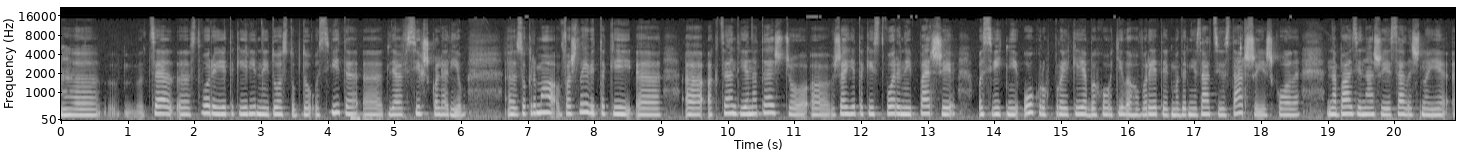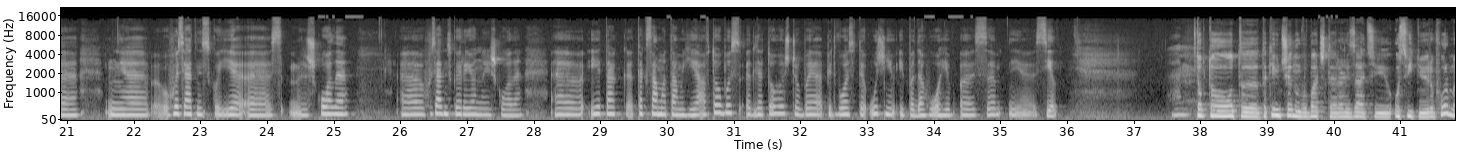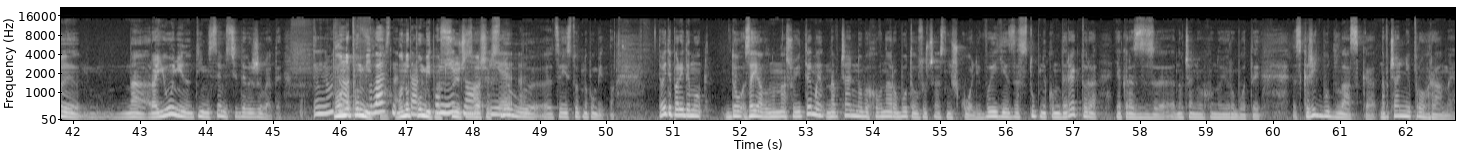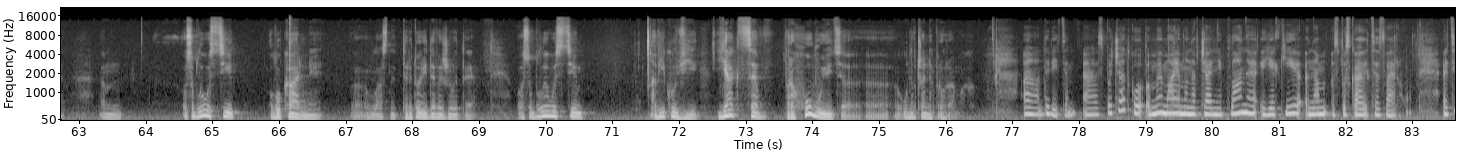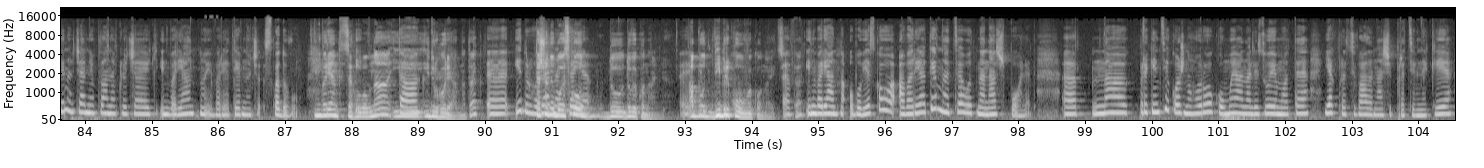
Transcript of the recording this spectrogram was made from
Е, Це е, створює такий рівний доступ до освіти е, для всіх школярів. Е, Зокрема, важливий такий е, е, акцент є на те, що е, вже є такий створений перший освітній округ, про який я би хотіла говорити як модернізацію старшої школи на базі нашої селищної е, е, Гусятинської е, школи. е, Хусятинської районної школи. Е, І так, так само там є автобус для того, щоб підвозити учнів і педагогів е, з е, сіл. Тобто, от е, таким чином ви бачите реалізацію освітньої реформи на районі, на тій місцевості, де ви живете. Ну, Воно так, помітно, власне, воно так, помітно, судячи з ваших і, слів, е, це істотно помітно. Давайте перейдемо до заявленої нашої теми навчально-виховна робота у сучасній школі. Ви є заступником директора якраз з е, навчально-виховної роботи. Скажіть, будь ласка, навчальні програми, ем, особливості локальні, е, власне, території, де ви живете, особливості вікові, як це враховується е, у навчальних програмах? Дивіться, е, спочатку ми маємо навчальні плани, які нам спускаються зверху. Е, Ці навчальні плани включають інваріантну і варіативну складову. Інваріанти це головна і, Так. і другорядна, так? Е, І Те, що не обов'язково є до, до виконання. Е, Або вібриково виконується. Е, Так? Інваріантна обов'язково, а варіативна це от на наш погляд. Е, Наприкінці кожного року ми аналізуємо те, як працювали наші працівники,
